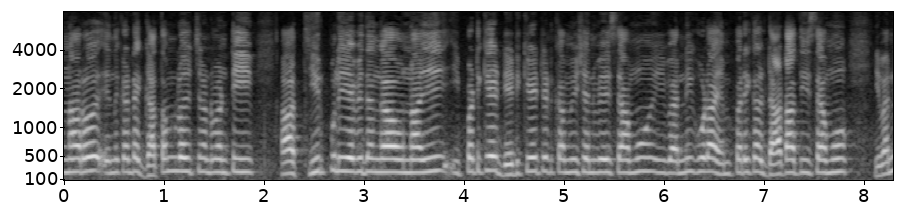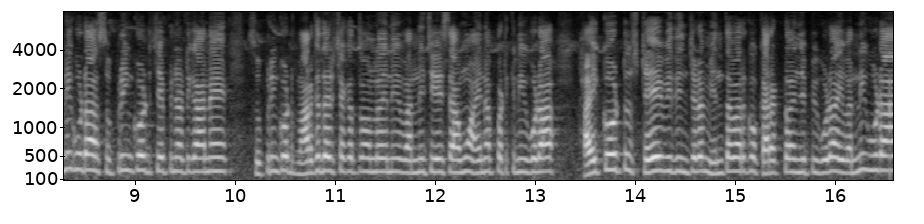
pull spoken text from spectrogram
ఉన్నారు. ఎందుకంటే గతంలో ఇచ్చినటువంటి ఆ తీర్పులు ఏ విధంగా ఉన్నాయి ఇప్పటికే డెడికేటెడ్ కమిషన్ వేశాము ఇవన్నీ కూడా ఎంపెరికల్ డాటా తీసాము ఇవన్నీ కూడా సుప్రీంకోర్టు చెప్పినట్టుగానే సుప్రీంకోర్టు మార్గదర్శకత్వంలోని ఇవన్నీ చేశాము అయినప్పటికీ కూడా హైకోర్టు స్టే విధించడం ఎంతవరకు కరెక్ట్ అని చెప్పి కూడా ఇవన్నీ కూడా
